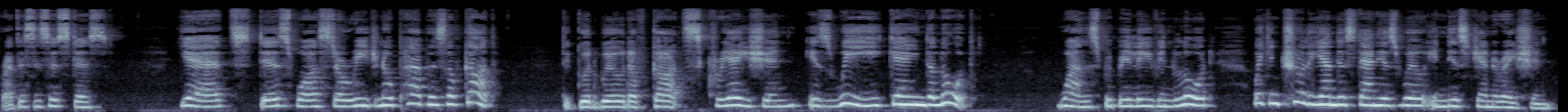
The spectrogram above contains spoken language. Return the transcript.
Brothers and sisters, yet this was the original purpose of God. The goodwill of God's creation is we gain the Lord. Once we believe in the Lord, we can truly understand His will in this generation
